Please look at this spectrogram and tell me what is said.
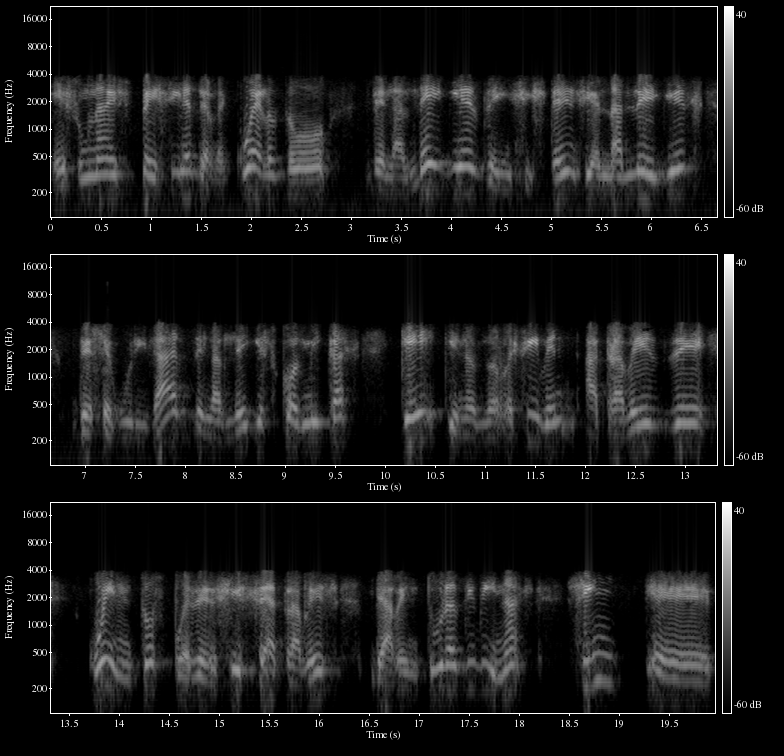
es una especie de recuerdo de las leyes, de insistencia en las leyes, de seguridad de las leyes cósmicas que quienes lo reciben a través de cuentos, puede decirse a través de aventuras divinas, sin eh,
